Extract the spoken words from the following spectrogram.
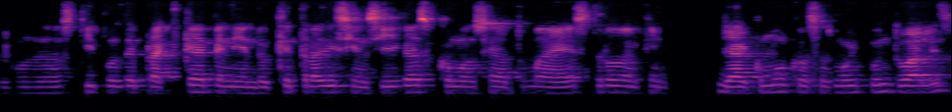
algunos tipos de práctica dependiendo qué tradición sigas, cómo sea tu maestro, en fin, ya como cosas muy puntuales.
